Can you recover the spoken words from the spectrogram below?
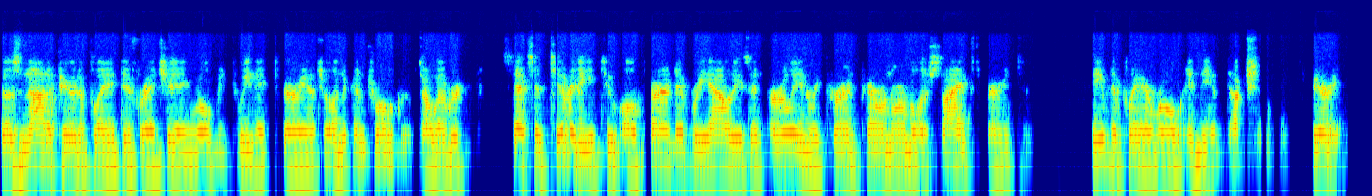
does not appear to play a differentiating role between the experiential and the control groups. However, sensitivity to alternative realities and early and recurrent paranormal or psi experiences seem to play a role in the abduction experience.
